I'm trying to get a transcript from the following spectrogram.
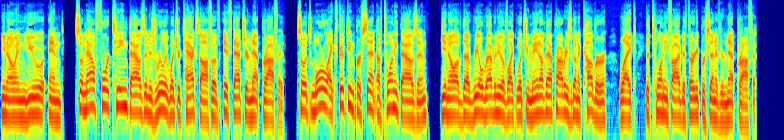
you know, and you, and so now 14,000 is really what you're taxed off of if that's your net profit. So it's more like 15% of 20,000, you know, of the real revenue of like what you made off that property is going to cover like the 25 to 30% of your net profit.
